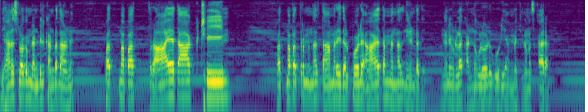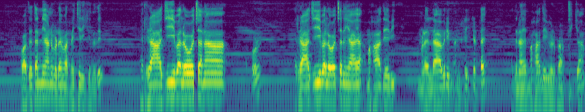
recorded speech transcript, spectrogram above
ധ്യാന ശ്ലോകം രണ്ടിൽ കണ്ടതാണ്. പത്മപത്രായതാക്ഷീം. പത്മപത്രം എന്നാൽ താമര ഇതൾ പോലെ ആയതം എന്നാൽ നീണ്ടത്. അങ്ങനെയുള്ള കണ്ണുകളോട് കൂടി അമ്മയ്ക്ക് നമസ്കാരം. അപ്പൊ അത് തന്നെയാണ് ഇവിടെ വർണിച്ചിരിക്കുന്നത്. രാജീവലോചന. അപ്പോൾ രാജീവലോചനയായ മഹാദേവി നമ്മളെല്ലാവരും അനുഗ്രഹിക്കട്ടെ. അതിനായി മഹാദേവിയോട് പ്രാർത്ഥിക്കാം.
